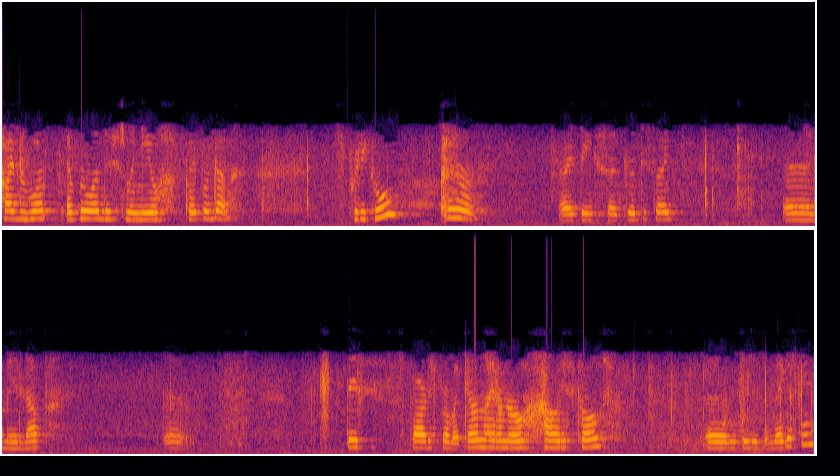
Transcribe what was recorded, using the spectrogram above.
Hi everyone, everyone, this is my new paper gun. It's pretty cool. I think it's a good design. I made it up. Uh, this part is from a gun, I don't know how it is called. Um, this is the magazine.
